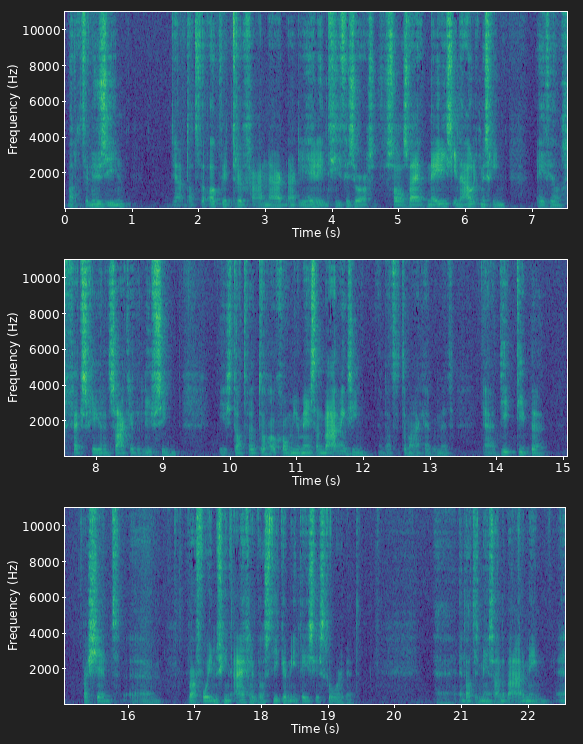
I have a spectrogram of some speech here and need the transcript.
Maar dat we nu zien, ja, dat we ook weer teruggaan naar, naar die hele intensieve zorg, zoals wij het medisch inhoudelijk misschien even heel gekscherend zakelijk liefst zien, is dat we toch ook gewoon meer mensen aan de beademing zien. En dat we te maken hebben met ja, die type patiënt, uh, waarvoor je misschien eigenlijk wel stiekem intensivist geworden bent. Uh, en dat is mensen aan de beademing, uh,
